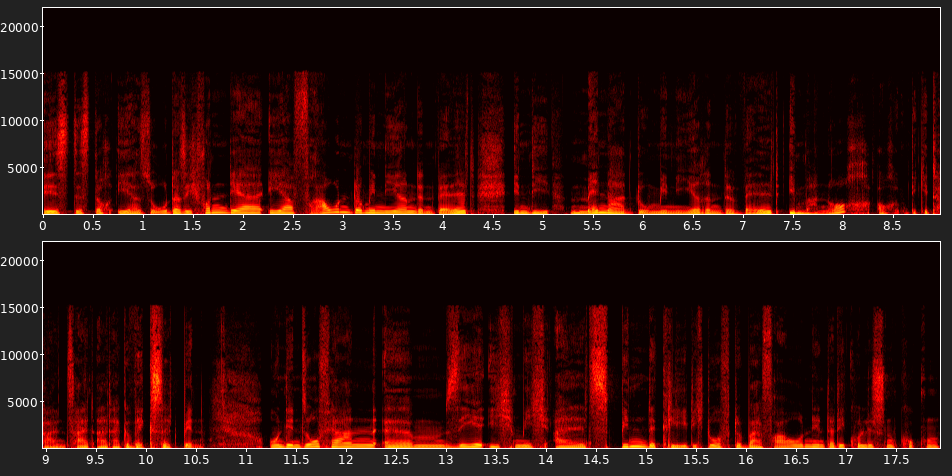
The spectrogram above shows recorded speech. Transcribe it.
ist es doch eher so, dass ich von der eher frauendominierenden Welt in die männerdominierende wandelnde Welt immer noch, auch im digitalen Zeitalter, gewechselt bin. Und insofern ähm, sehe ich mich als Bindeglied. Ich durfte bei Frauen hinter die Kulissen gucken,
